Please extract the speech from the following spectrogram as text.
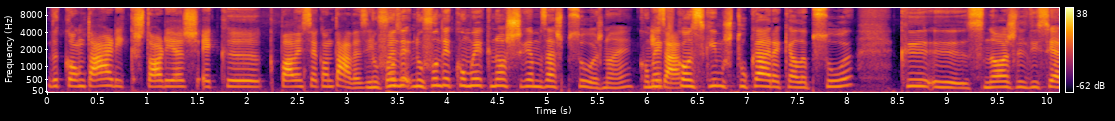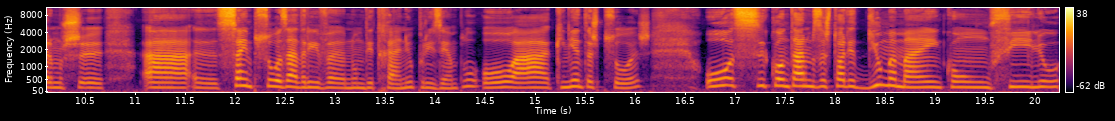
de contar e que histórias é que, que podem ser contadas. No, fundo, é, no fundo é como é que nós chegamos às pessoas, não é? Como Exato. é que conseguimos tocar aquela pessoa que, eh, se nós lhe dissermos eh, há 100 eh, pessoas à deriva no Mediterrâneo, por exemplo, ou há 500 pessoas, ou se contarmos a história de uma mãe com um filho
